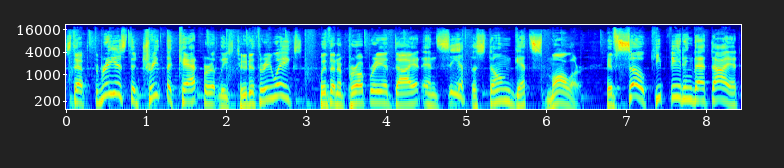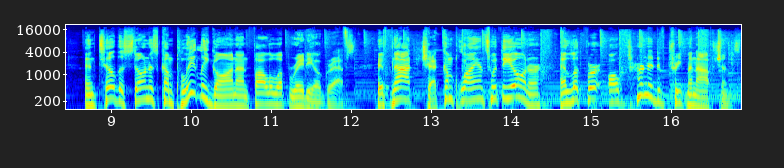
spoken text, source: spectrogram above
Step three is to treat the cat for at least two to three weeks with an appropriate diet and see if the stone gets smaller. If so, keep feeding that diet until the stone is completely gone on follow up radiographs. If not, check compliance with the owner and look for alternative treatment options.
